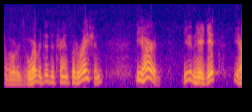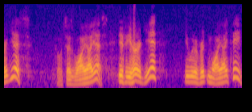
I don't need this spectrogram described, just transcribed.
In other words, whoever did the transliteration, he heard. He didn't hear yit, he heard yes. So it says Y-I-S. If he heard yit, he would have written Y-I-T.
